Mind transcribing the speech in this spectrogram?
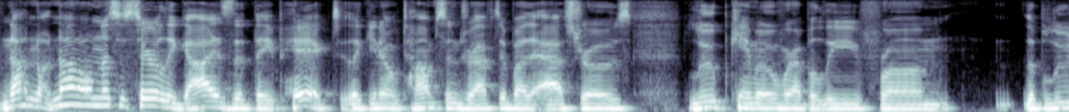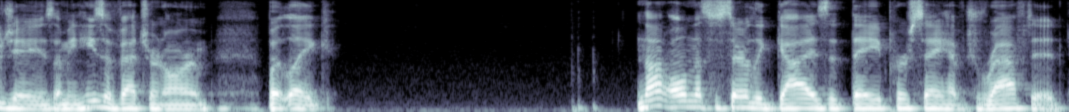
Not, not not all necessarily guys that they picked. Like you know, Thompson drafted by the Astros. Loup came over, I believe, from the Blue Jays. I mean, he's a veteran arm, but like not all necessarily guys that they per se have drafted.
